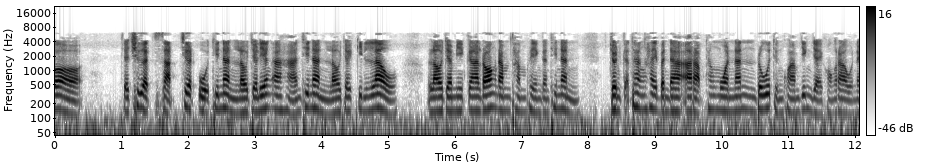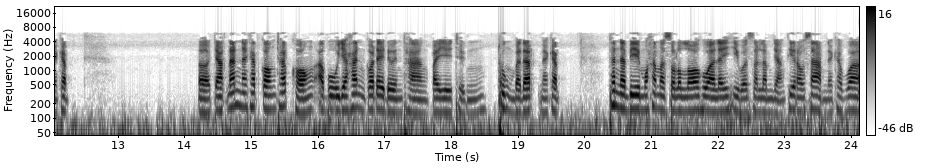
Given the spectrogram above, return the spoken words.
ก็จะเชือดสัตว์เชือดอูที่นั่น เราจะเลี้ยงอาหารที่นั่น เราจะกินเหล้าเราจะมีการร้องรำทำเพลงกันที่นั่น จนกระทั่งให้บรรดาอาหรับทั้งมวลนั้นรู้ถึงความยิ่งใหญ่ของเรานะครับจากนั้นนะครับกองทัพของอบูยะฮันก็ได้เดินทางไปถึงทุ่งบาดัดนะครับ ท่านนาบีมุฮัมมัดสุลลัลฮุอะลัยฮิวะสัลลัมอย่างที่เราทราบนะครับว่า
